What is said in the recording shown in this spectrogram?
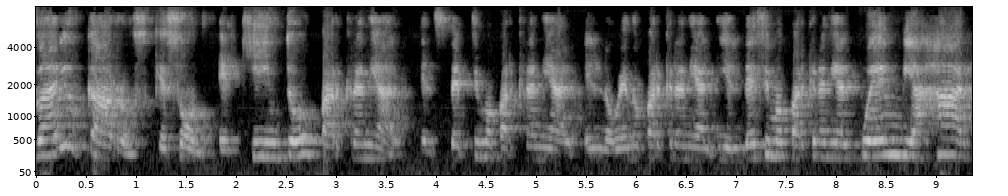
varios carros que son el quinto par craneal, el séptimo par craneal, el noveno par craneal y el décimo par craneal pueden viajar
